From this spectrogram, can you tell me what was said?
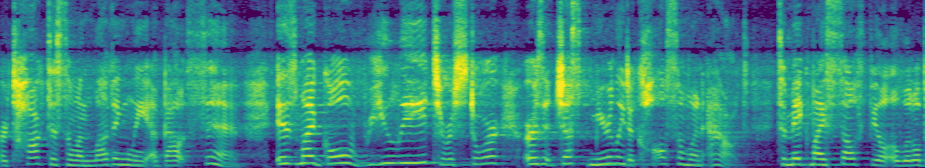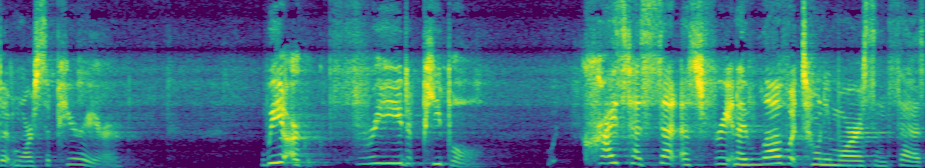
or talk to someone lovingly about sin. Is my goal really to restore, or is it just merely to call someone out, to make myself feel a little bit more superior? We are freed people. Christ has set us free. And I love what Toni Morrison says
